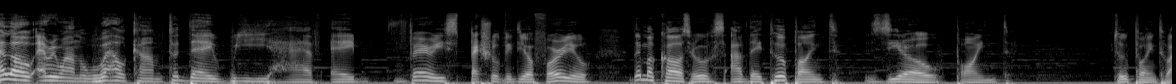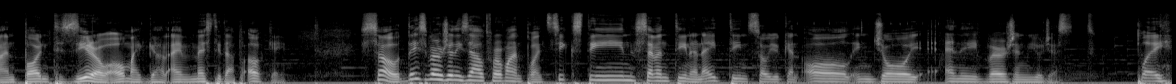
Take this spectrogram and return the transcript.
Hello everyone, welcome! Today we have a very special video for you. The Macaw's Roofs Update 2.0.2.1.0 Oh my god, I messed it up, okay. So, this version is out for 1.16, 17 and 18, so you can all enjoy any version you just play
